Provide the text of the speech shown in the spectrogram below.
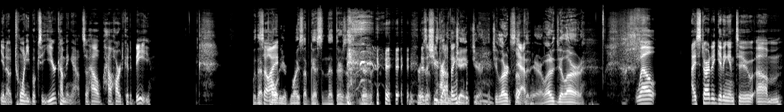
you know 20 books a year coming out so how how hard could it be with that so tone I, of your voice, I'm guessing that there's a there's a, there's there's a, a shoe dropping change here. Did you learn something yeah. here? What did you learn? Well, I started getting into um,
